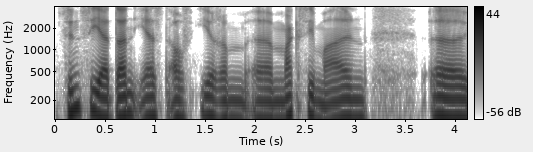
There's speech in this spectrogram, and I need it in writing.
sind sie ja dann erst auf ihrem äh, maximalen, äh,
